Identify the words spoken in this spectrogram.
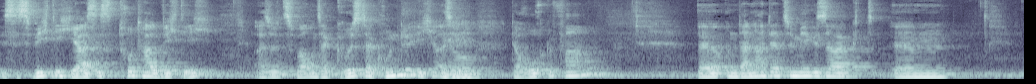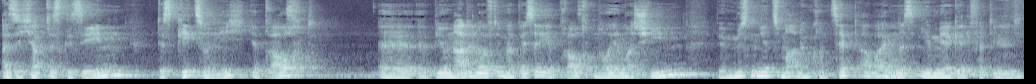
ist es wichtig? Ja, es ist total wichtig. Also es war unser größter Kunde, ich also mhm. da hochgefahren. und dann hat er zu mir gesagt, ähm, also ich habe das gesehen, das geht so nicht. Ihr braucht, äh, Bionade läuft immer besser, ihr braucht neue Maschinen. Wir müssen jetzt mal an einem Konzept arbeiten, mhm. dass ihr mehr Geld verdient. Mhm.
